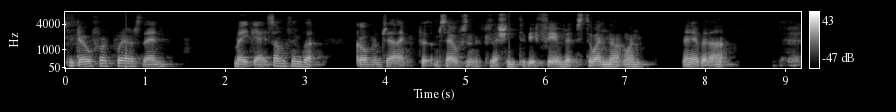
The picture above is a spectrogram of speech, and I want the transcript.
the Guildford players, then might get something. But Coventry, I put themselves in the position to be favourites to win that one. Uh, with that, yeah,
